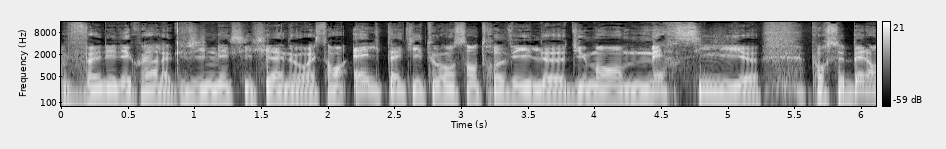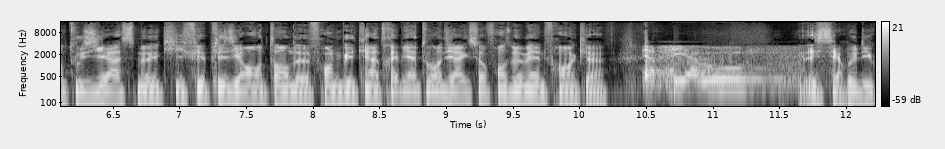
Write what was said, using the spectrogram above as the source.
Venez découvrir la cuisine mexicaine au restaurant El Taquito en centre-ville du Mans. Merci pour ce bel enthousiasme qui fait plaisir à entendre Franck Béquin. À très bientôt en direct sur France Le Maine, Franck. Merci à vous. Et c'est du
